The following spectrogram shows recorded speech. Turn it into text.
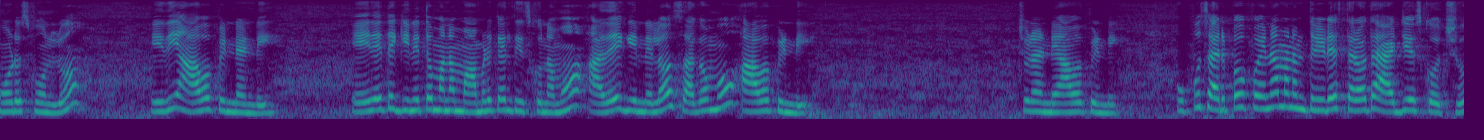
మూడు స్పూన్లు. ఇది ఆవపిండి అండి ఏదైతే గిన్నెతో మనం మామిడికాయలు తీసుకున్నామో అదే గిన్నెలో సగము ఆవపిండి చూడండి ఆవపిండి ఉప్పు సరిపోకపోయినా మనం త్రీ డేస్ తర్వాత యాడ్ చేసుకోవచ్చు.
